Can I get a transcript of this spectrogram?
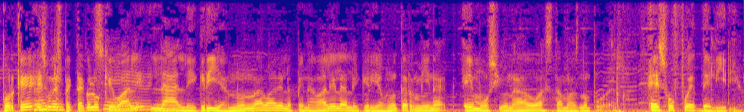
porque es un espectáculo que vale la alegría, no la vale la pena, vale la alegría. Uno termina emocionado hasta más no poder. Eso fue delirio.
